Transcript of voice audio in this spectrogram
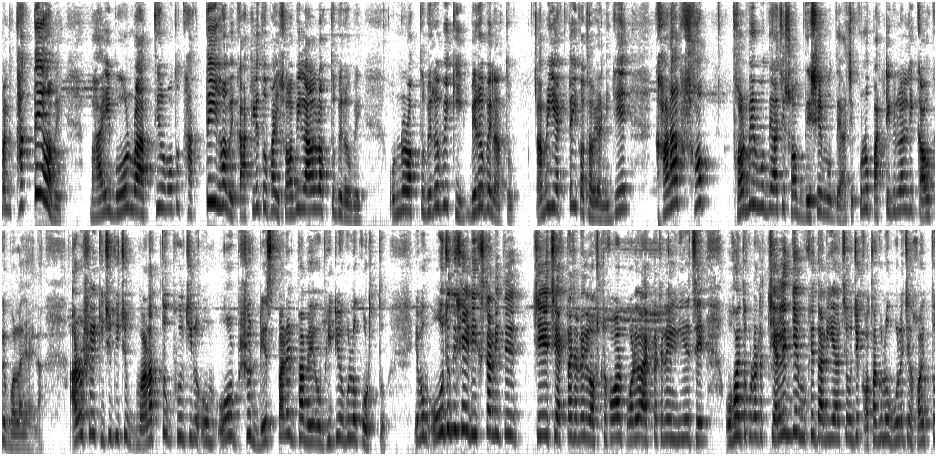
মানে থাকতেই হবে। ভাই বোন বা আত্মীয়র মতো থাকতেই হবে। কাটলে তো ভাই সবই লাল রক্ত বেরোবে। অন্য রক্ত বেরোবে কি? বেরোবে না তো। আমি একটাই কথা জানি যে, খারাপ সব ধর্মের মধ্যে আছে, সব দেশের মধ্যে আছে। কোনো পার্টিকুলারলি কাউকে বলা যায় না। আরও সে কিছু কিছু মারাত্মক ভুল ছিল, ও ও ভীষণ ডেসপারেটভাবে ও ভিডিওগুলো করতো। এবং ও যদি সেই রিক্সটা নিতে চেয়েছে, একটা চ্যানেল নষ্ট হওয়ার পরেও একটা চ্যানেল নিয়েছে, ও হয়তো কোনো একটা চ্যালেঞ্জের মুখে দাঁড়িয়ে আছে, ও যে কথাগুলো বলেছে, হয়তো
